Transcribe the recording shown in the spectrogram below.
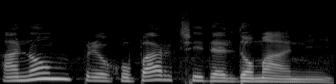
a non preoccuparci del domani,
